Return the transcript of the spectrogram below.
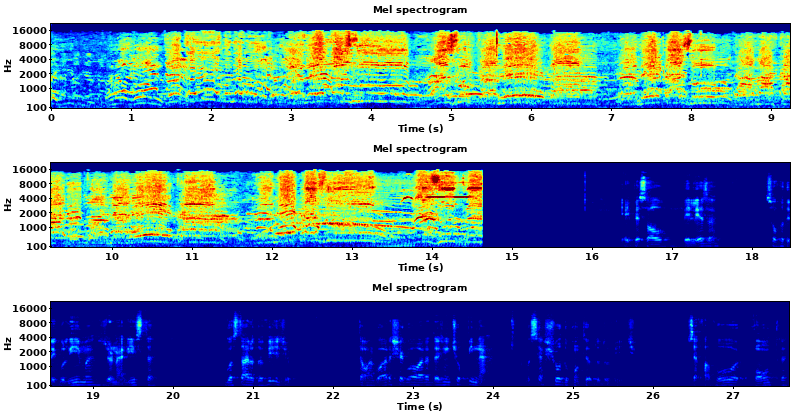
Manel Gomes. Manel Caneta azul, azul caneta, caneta azul, tá marcada com a minha letra. Caneta azul, azul caneta. E aí, pessoal, beleza? Sou Rodrigo Lima, jornalista. Gostaram do vídeo? Então agora chegou a hora da gente opinar. O que você achou do conteúdo do vídeo? Você é a favor, contra?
